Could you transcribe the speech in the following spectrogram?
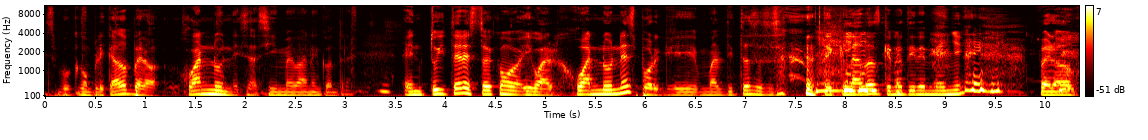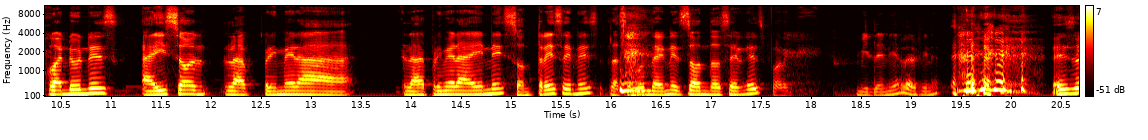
Es un poco complicado, pero Juan Núñez, así me van a encontrar. En Twitter estoy como igual, Juan Núñez, porque malditos esos teclados que no tienen ñ. Pero Juan Núñez, ahí son la primera La primera N son tres Ns, la segunda N son dos Ns, porque millennial al final. Eso,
